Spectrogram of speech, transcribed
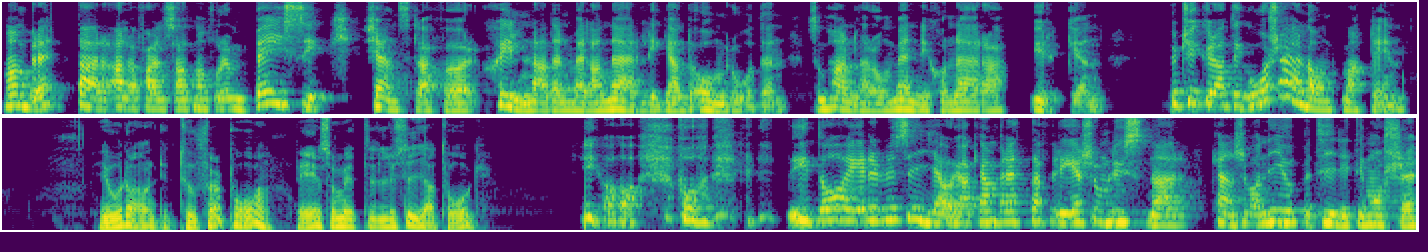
man berättar i alla fall så att man får en basic känsla för skillnaden mellan närliggande områden som handlar om människonära yrken. Hur tycker du att det går så här långt Martin? Jo då, det tuffar på. Det är som ett Lucia-tåg. Ja, och idag är det Lucia och jag kan berätta för er som lyssnar, kanske var ni uppe tidigt i morse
